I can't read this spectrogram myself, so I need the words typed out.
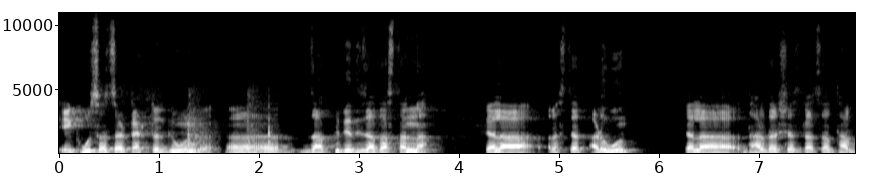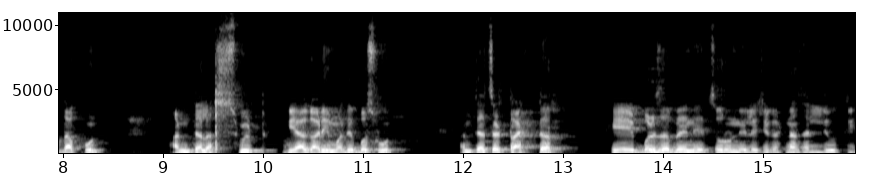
एक ऊसाचा ट्रॅक्टर घेऊन जात फिर्यादी जात असताना त्याला रस्त्यात अडवून त्याला धारदार शस्त्राचा धाक दाखवून आणि त्याला स्वीट या गाडीमध्ये बसवून आणि त्याचं ट्रॅक्टर हे बळजबरीने चोरून नेल्याची घटना झालेली होती.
